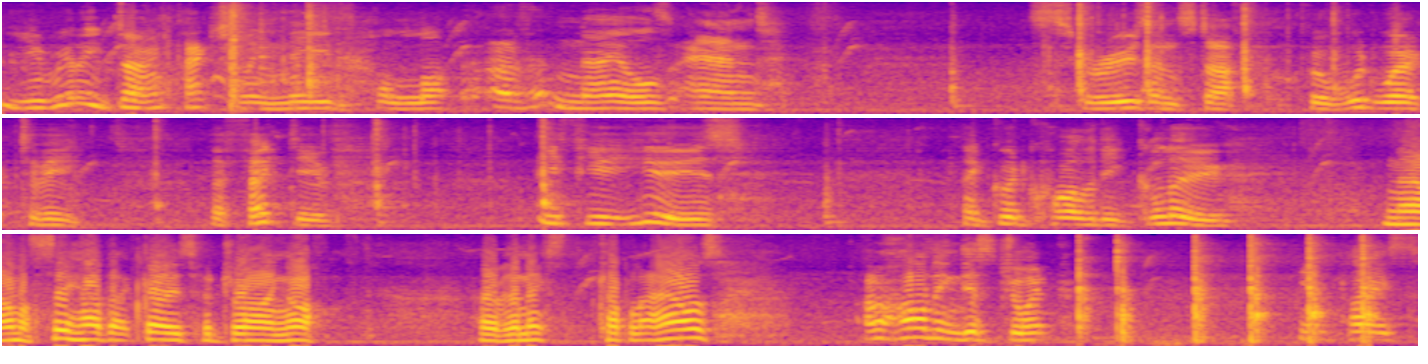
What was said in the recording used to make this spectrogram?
you really don't actually need a lot of nails and screws and stuff for woodwork to be effective if you use a good quality glue. Now I'll see how that goes for drying off over the next couple of hours. I'm holding this joint in place.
